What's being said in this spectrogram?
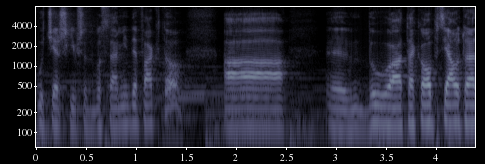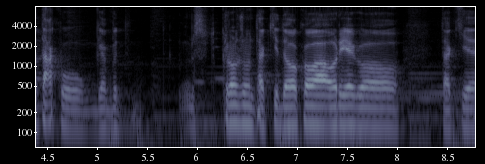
ucieczki przed bossami de facto, a y, była taka opcja autoataku, jakby krążą takie dookoła Oriego takie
